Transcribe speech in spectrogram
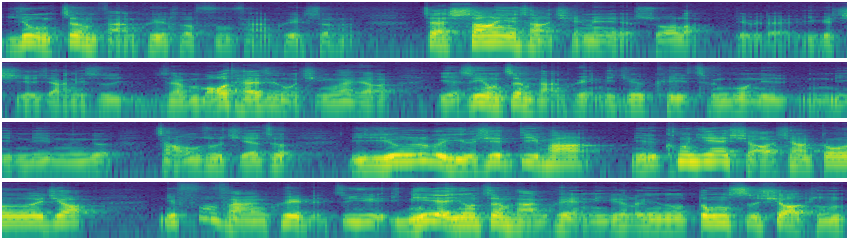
用正反馈和负反馈是很在商业上前面也说了，对不对？一个企业家，你是在茅台这种情况下也是用正反馈，你就可以成功。你你你能够掌握住节奏。你有如果有些地方你的空间小，像东阿阿胶，你负反馈的至于你也用正反馈，你用那种东施效颦，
